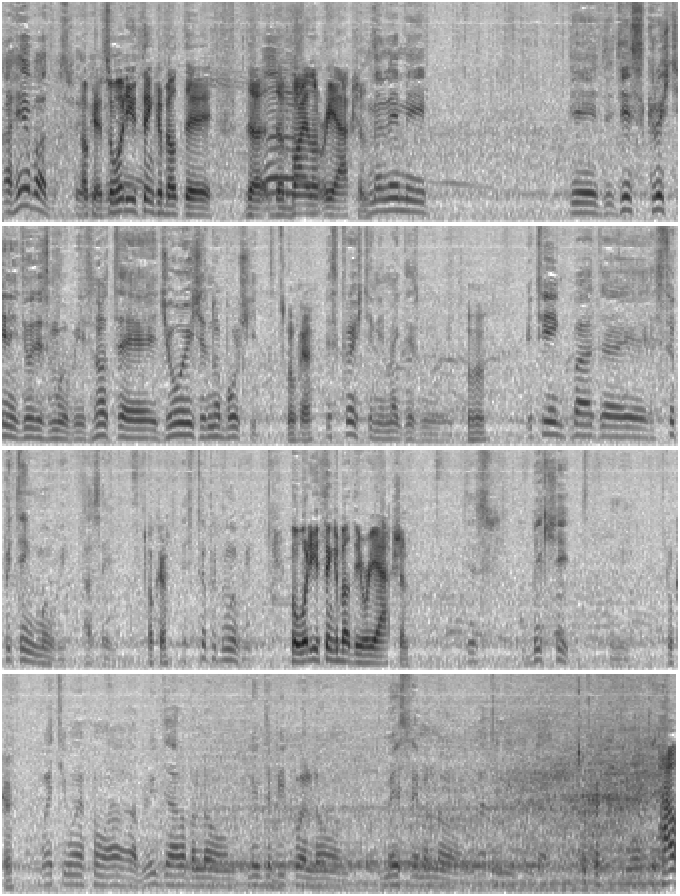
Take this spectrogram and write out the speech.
I hear about this film. Okay. So what do you think about the the, the Uh, violent reactions? Let me. The, the, this Christian do this movie. It's not uh, Jewish. It's no bullshit. Okay. This Christian make this movie. Mhm. You think about uh, stupid thing movie? I say Okay. a stupid movie. But what do you think about the reaction? This big shit for me. Okay. What do you want from Arab? Leave the Arab alone. Leave the people alone. Muslim alone. What do you need from that? Okay. You want to- How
